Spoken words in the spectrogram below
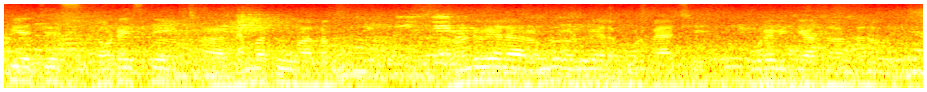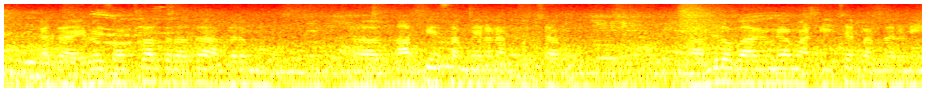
జెడ్పిహెచ్ఎస్ నోట్ హై స్కూల్ నెంబర్ టూ వాళ్ళము. రెండు వేల రెండు రెండు వేల మూడు బ్యాచ్ పూర్వ విద్యార్థులందరూ గత ఇరవై సంవత్సరాల తర్వాత అందరము ఆత్మీయ సమ్మేళనానికి వచ్చాము. అందులో భాగంగా మా టీచర్లందరినీ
